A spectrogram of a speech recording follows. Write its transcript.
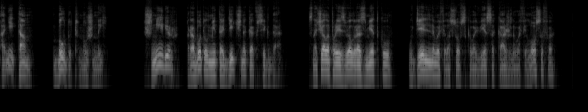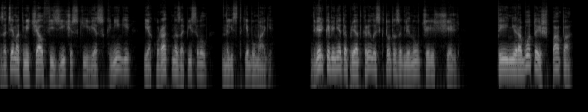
они там будут нужны. Шнирер работал методично, как всегда. Сначала произвел разметку удельного философского веса каждого философа, затем отмечал физический вес книги и аккуратно записывал на листке бумаги. Дверь кабинета приоткрылась, кто-то заглянул через щель. — Ты не работаешь, папа?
